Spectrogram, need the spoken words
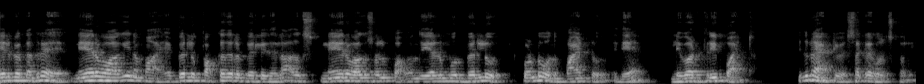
ಹೇಳ್ಬೇಕಂದ್ರೆ ನೇರವಾಗಿ ನಮ್ಮ ಹೆಬ್ಬೆರ್ಲು ಪಕ್ಕದಲ್ಲಿ ಬೆರಳಿದೆಯಲ್ಲ ಅದಕ್ಕೆ ನೇರವಾಗಿ ಸ್ವಲ್ಪ ಒಂದು ಎರಡು ಮೂರು ಬೆರಳು ಇಟ್ಕೊಂಡು ಒಂದು ಪಾಯಿಂಟ್ ಇದೆ, ಲಿವರ್ ತ್ರೀ ಪಾಯಿಂಟ್ ಇದನ್ನು ಆಕ್ಟಿವೇಟ್ ಸಕ್ರಿಯಗೊಳಿಸ್ಕೊಳ್ಳಿ.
